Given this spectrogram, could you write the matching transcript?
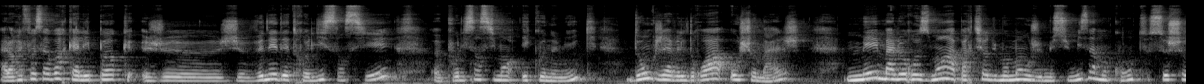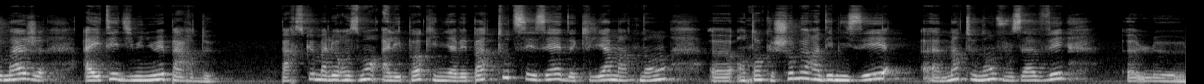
Alors il faut savoir qu'à l'époque, je, venais d'être licenciée euh, pour licenciement économique, donc j'avais le droit au chômage. Mais malheureusement, à partir du moment où je me suis mise à mon compte, ce chômage a été diminué par deux. Parce que malheureusement, à l'époque, il n'y avait pas toutes ces aides qu'il y a maintenant euh, en tant que chômeur indemnisé. Euh, maintenant, vous avez euh,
